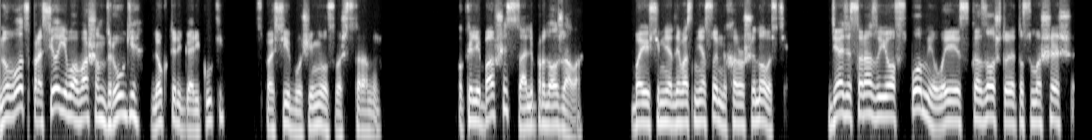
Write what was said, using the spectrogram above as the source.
Ну вот, спросил его о вашем друге, докторе Гарри Куки. Спасибо, очень мило с вашей стороны. Поколебавшись, Салли продолжала. Боюсь, у меня для вас не особенно хорошие новости. Дядя сразу его вспомнил и сказал, что это сумасшедший.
